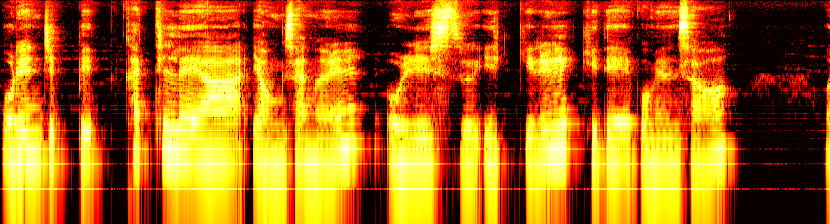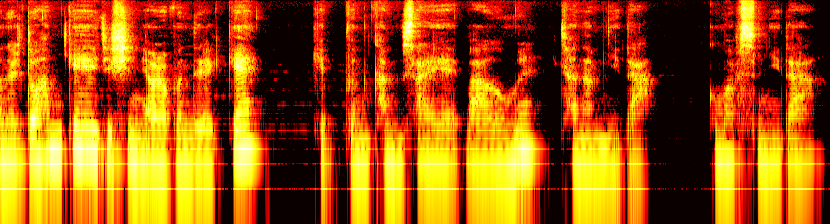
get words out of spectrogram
오렌지빛 카틀레아 영상을 올릴 수 있기를 기대해 보면서 오늘도 함께 해주신 여러분들께 깊은 감사의 마음을 전합니다. 고맙습니다.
